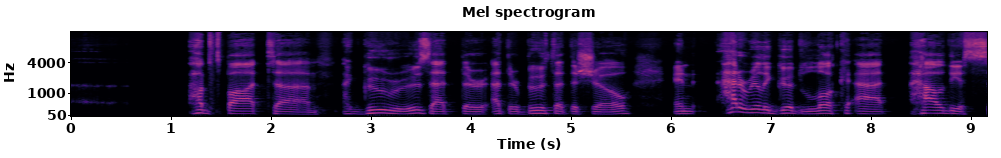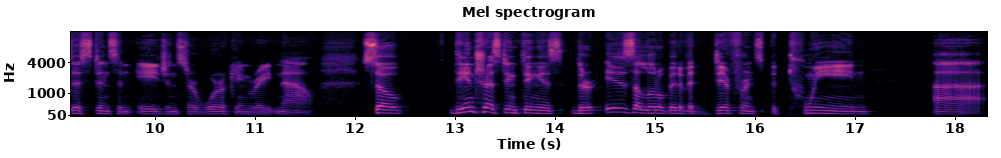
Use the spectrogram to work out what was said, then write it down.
HubSpot uh, gurus at their at their booth at the show, and had a really good look at how the assistants and agents are working right now. So the interesting thing is there is a little bit of a difference between uh,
